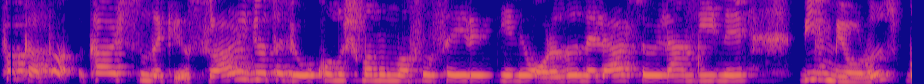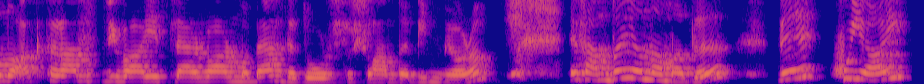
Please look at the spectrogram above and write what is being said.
Fakat karşısındaki ısrar ediyor. Tabii o konuşmanın nasıl seyrettiğini, orada neler söylendiğini bilmiyoruz. Bunu aktaran rivayetler var mı? Ben de doğrusu şu anda bilmiyorum. Efendim dayanamadı ve Huyay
